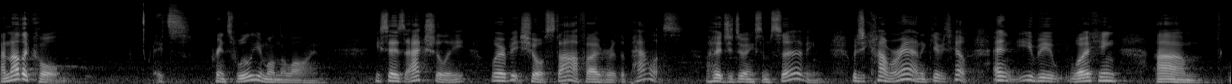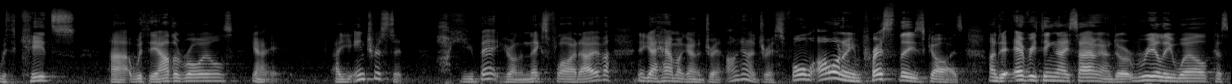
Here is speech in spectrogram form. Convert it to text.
another call. It's Prince William on the line. He says, actually, we're a bit short staff over at the palace. I heard you're doing some serving. Would you come around and give us help? And you'd be working um, with kids, uh, with the other royals. You know, are you interested? Oh, you bet. You're on the next flight over. And you go, How am I going to dress? I'm going to dress formal. I want to impress these guys. I'm do everything they say. I'm going to do it really well because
